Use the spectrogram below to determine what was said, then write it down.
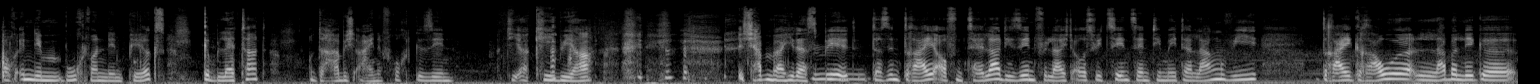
auch in dem Buch von den Pirks geblättert und da habe ich eine Frucht gesehen. Die Akebia. ich habe mal hier das Bild. Da sind drei auf dem Teller. Die sehen vielleicht aus wie zehn Zentimeter lang, wie drei graue, labbelige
